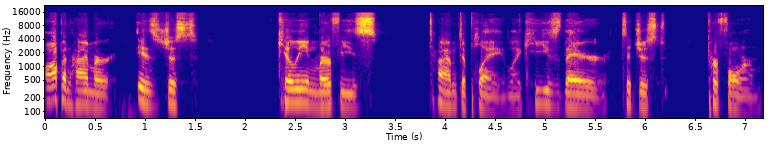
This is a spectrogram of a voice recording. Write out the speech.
oppenheimer is just cillian murphy's time to play like he's there to just perform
